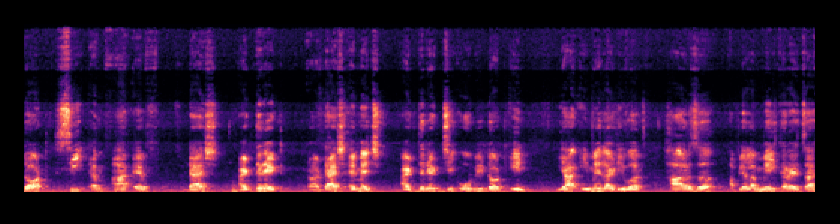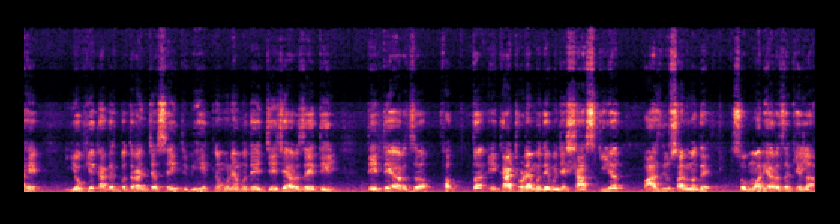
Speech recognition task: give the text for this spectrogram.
dot C M R F dash at the rate dash M H at the rate G O V dot in या ईमेल आय डीवर हा अर्ज आपल्याला मेल करायचा आहे. योग्य कागदपत्रांच्या सहित विहित नमुन्यामध्ये जे जे अर्ज येतील ते ते अर्ज फक्त एका आठवड्यामध्ये म्हणजे शासकीय पाच दिवसांमध्ये सोमवारी अर्ज केला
